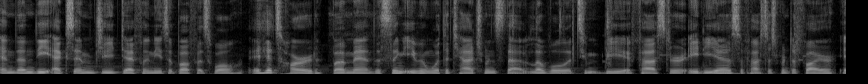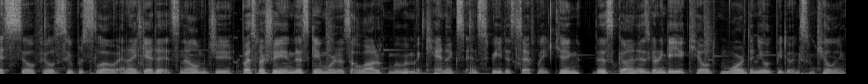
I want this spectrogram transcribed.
And then the XMG definitely needs a buff as well. It hits hard, but man, this thing even with attachments that level it to be a faster ADS, a faster sprint to fire, it still feels super slow, and I get it, it's an LMG, but especially in this game where there's a lot of movement mechanics and speed is definitely king, this gun is going to get you killed more than you'll be doing some killing.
